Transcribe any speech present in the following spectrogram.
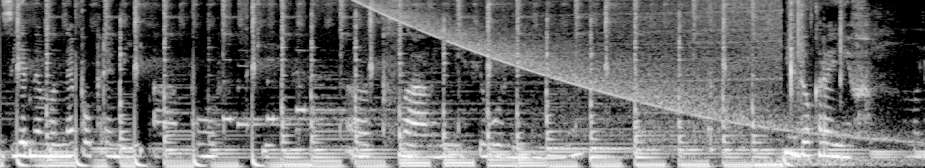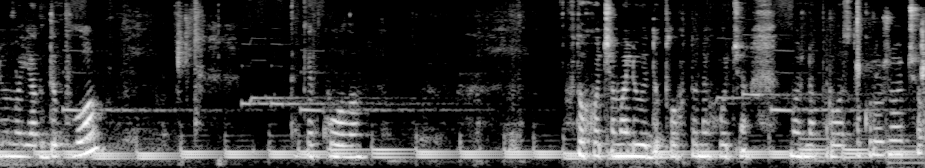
з'єднуємо не по прямій, а по такій е, плавній фігурній лінії. І до країв. Малюємо як дипло, таке коло. Хоче малює дупло, хто не хоче, можна просто кружочок.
